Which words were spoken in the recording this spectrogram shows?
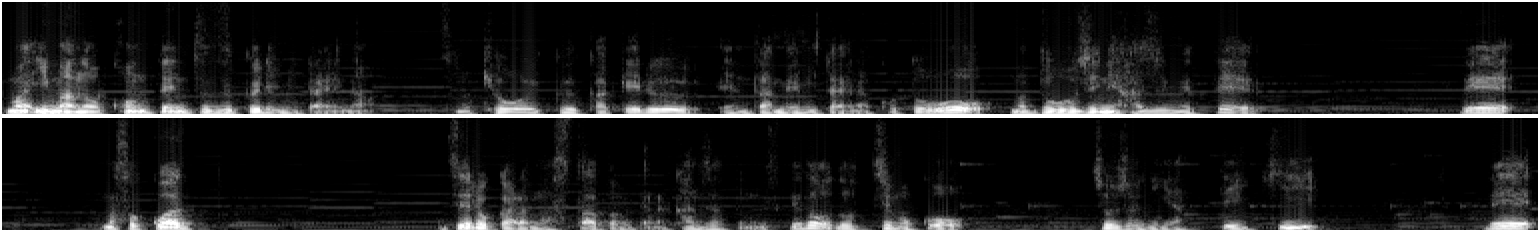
まあ、今のコンテンツ作りみたいなその教育かけるエンタメみたいなことを、まあ、同時に始めてで、まあ、そこはゼロからのスタートみたいな感じだったんですけどどっちもこう徐々にやっていきで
